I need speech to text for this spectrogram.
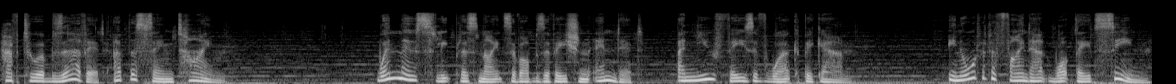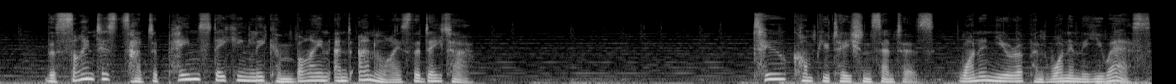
have to observe it at the same time. When those sleepless nights of observation ended, a new phase of work began. In order to find out what they'd seen, the scientists had to painstakingly combine and analyze the data. Two computation centers, one in Europe and one in the US,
